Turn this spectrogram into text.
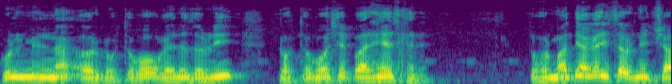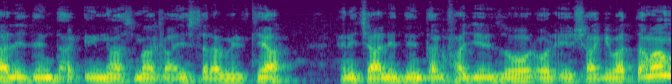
کل ملنا اور گفتگو غیر ضروری۔ گفتگو سے پرہیز کرے تو فرماتے ہیں، اگر اس طرح نے چالیس دن تک ان آسما کا اس طرح ورد کیا یعنی چالیس دن تک فجر زور اور عشاء کے بعد تمام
